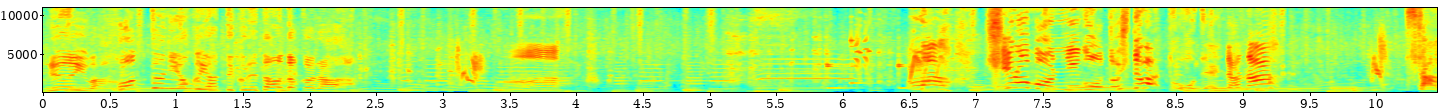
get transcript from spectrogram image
ルイは本当によくやってくれたんだからまあシロボン2号としては当然だな。さあ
